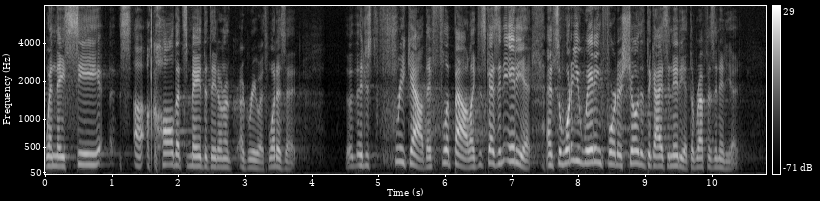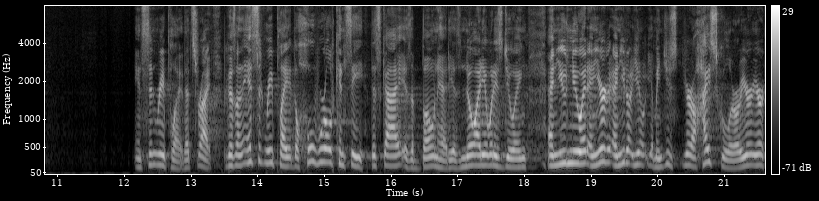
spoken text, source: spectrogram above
when they see a, call that's made that they don't agree with. What is it? They just freak out. They flip out. Like, this guy's an idiot. And so, what are you waiting for to show that the guy's an idiot? The ref is an idiot. Instant replay, that's right. Because on instant replay, the whole world can see this guy is a bonehead. He has no idea what he's doing, and you knew it, and you're and you don't you know, I mean you just, you're a high schooler or you're, you're,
